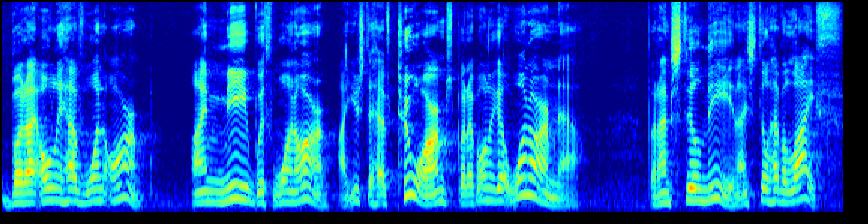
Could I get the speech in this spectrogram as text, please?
but I only have one arm. I'm me with one arm. I used to have two arms, but I've only got one arm now. But I'm still me and I still have a life.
